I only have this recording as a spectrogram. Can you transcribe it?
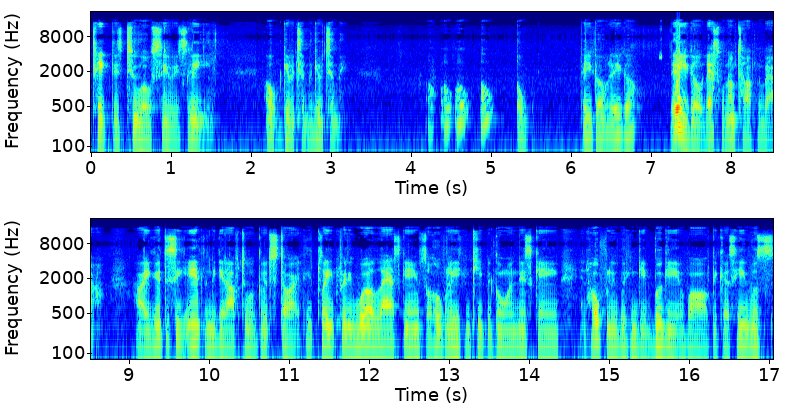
take this 2-0 series lead. Oh, give it to me, give it to me. Oh, oh, oh, oh, oh. There you go, there you go. There you go. That's what I'm talking about. All right, good to see Anthony get off to a good start. He played pretty well last game, so hopefully he can keep it going this game, and hopefully we can get Boogie involved because he was,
